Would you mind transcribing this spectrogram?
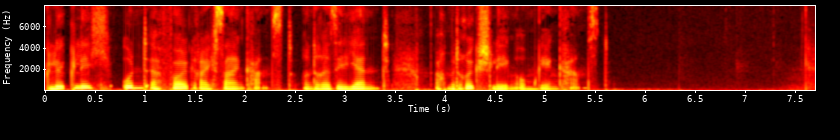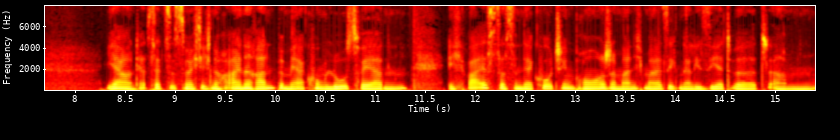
glücklich und erfolgreich sein kannst und resilient auch mit Rückschlägen umgehen kannst. Ja, und als letztes möchte ich noch eine Randbemerkung loswerden. Ich weiß, dass in der Coaching-Branche manchmal signalisiert wird, ähm,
